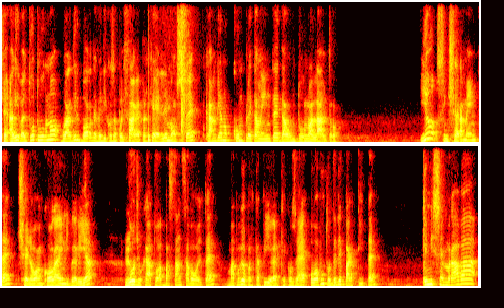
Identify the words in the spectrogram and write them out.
Cioè, arriva il tuo turno, guardi il board e vedi cosa puoi fare, perché le mosse cambiano completamente da un turno all'altro. Io, sinceramente, ce l'ho ancora in libreria, l'ho giocato abbastanza volte, ma proprio per capire che cos'è, ho avuto delle partite che mi sembrava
